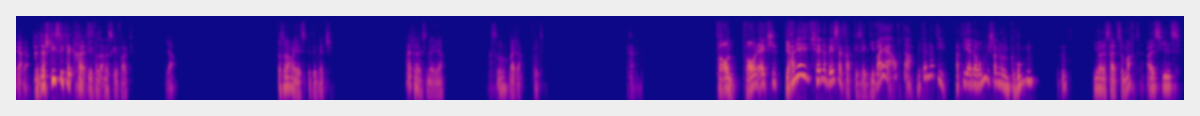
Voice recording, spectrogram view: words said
Ja, ja. Da, da, schließt sich der Kreis. Ich habe was anderes gefragt. Ja. Was machen wir jetzt mit dem Match? Weiter. Wissen wir, ja. Ach so. Weiter, gut. Ja. Frauen, Frauen-Action. Wir haben ja die Shayna Baszler gerade gesehen. Die war ja auch da mit der Nati. Hat die ja da rumgestanden und gewunken. Hm. Wie man das halt so macht als Heels.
